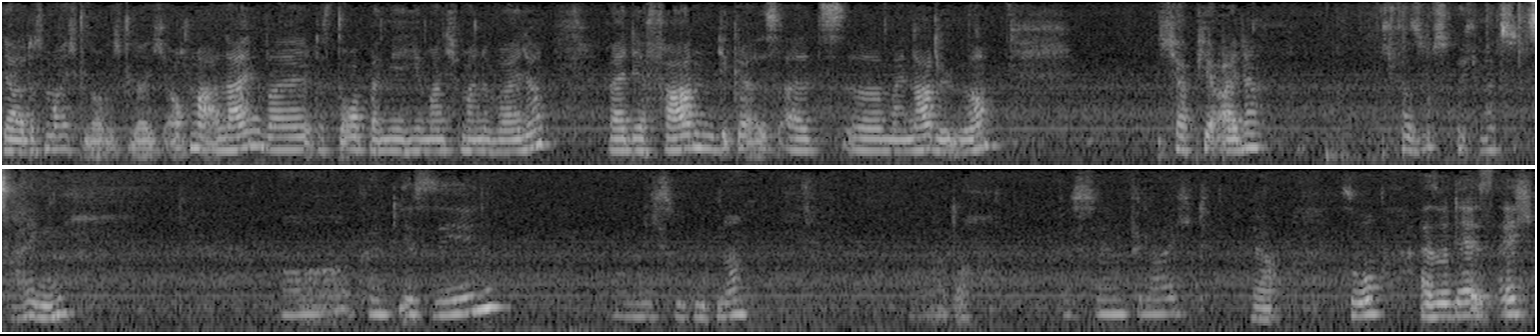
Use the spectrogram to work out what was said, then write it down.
ja, das mache ich glaube ich gleich auch mal allein, weil das dauert bei mir hier manchmal eine Weile, weil der Faden dicker ist als äh, mein Nadelöhr. Ich habe hier eine, ich versuche es euch mal zu zeigen. Oh, könnt ihr sehen? Oh, nicht so gut, ne? Oh, doch, ein bisschen vielleicht. Ja, so. Also der ist echt,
